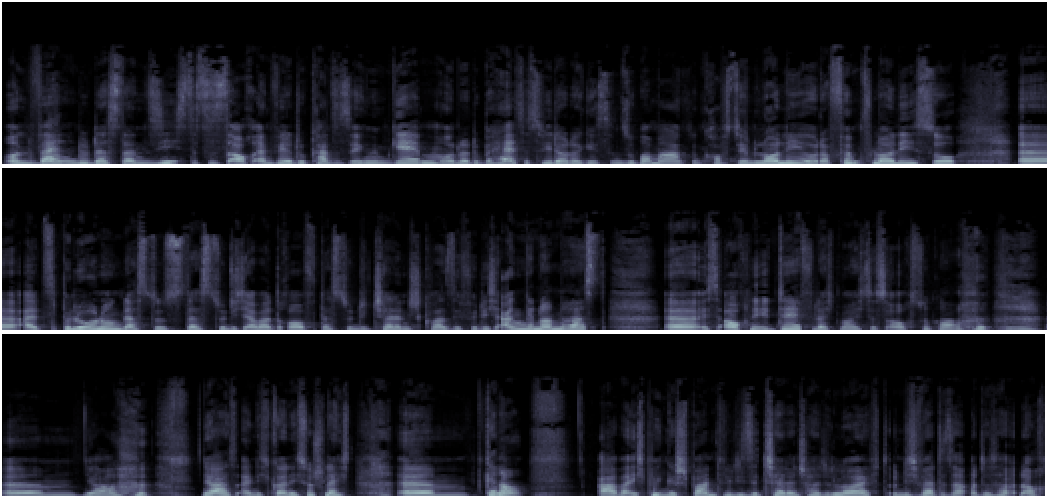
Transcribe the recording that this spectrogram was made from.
Und wenn du das dann siehst, das ist auch entweder du kannst es irgendwem geben oder du behältst es wieder oder gehst in den Supermarkt und kaufst dir einen Lolli oder fünf Lollis so äh, als Belohnung, dass du dass du dich aber drauf, dass du die Challenge quasi für dich angenommen hast, äh, ist auch eine Idee. Vielleicht mache ich das auch sogar. ähm, ja, ja, ist eigentlich gar nicht so schlecht. Ähm, genau. Aber ich bin gespannt, wie diese Challenge heute läuft und ich werde das auch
